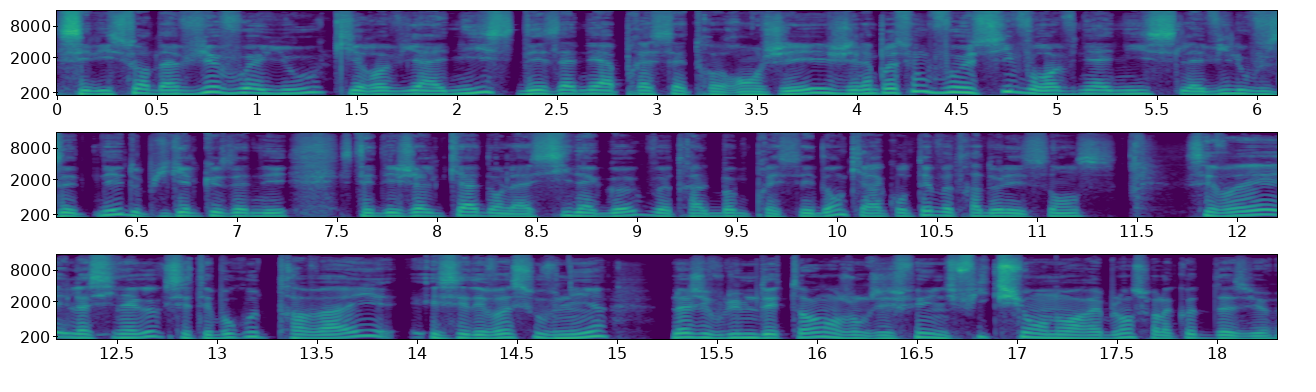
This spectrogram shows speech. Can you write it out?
C'est l'histoire d'un vieux voyou qui revient à Nice des années après s'être rangé. J'ai l'impression que vous aussi, vous revenez à Nice, la ville où vous êtes né depuis quelques années. C'était déjà le cas dans La Synagogue, votre album précédent, qui racontait votre adolescence. C'est vrai, la synagogue, c'était beaucoup de travail et c'est des vrais souvenirs. Là, j'ai voulu me détendre, donc j'ai fait une fiction en noir et blanc sur la côte d'Azur.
